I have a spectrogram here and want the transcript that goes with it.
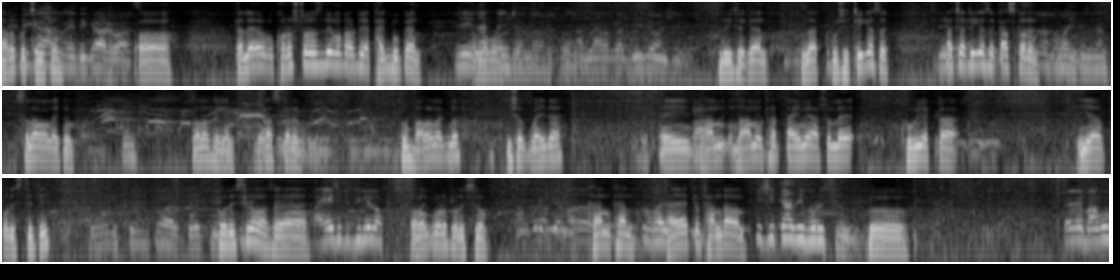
আরও করছেন কেন? ও তাহলে খরচ টরচ দিয়ে মোটামুটি থাকব কেন? দিয়েছে দিয়েছে কেন? যাক খুশি। ঠিক আছে। আচ্ছা ঠিক আছে কাজ করেন। সালাম আলাইকুম ভালো থাকেন। কাজ করেন। খুব ভালো লাগল। কৃষক ভাইরা এই ধান ধান ওঠার টাইমে আসলে খুবই একটা ইয়া পরিস্থিতি। পরিশ্রম আছে হ্যাঁ। অনেক বড় পরিশ্রম। খান খান খায় একটু ঠান্ডা হন। পরিশ্রম। হুম। বাবু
